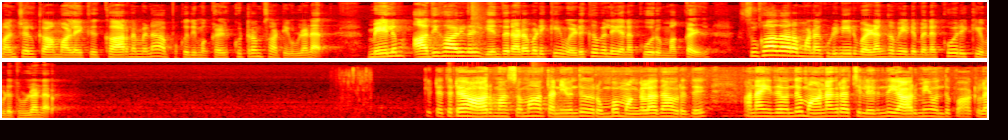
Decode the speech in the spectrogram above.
மஞ்சள் காமாலைக்கு காரணம் என அப்பகுதி மக்கள் குற்றம் சாட்டியுள்ளனர். மேலும் அதிகாரிகள் எந்த நடவடிக்கையும் எடுக்கவில்லை என கூறும் மக்கள் சுகாதாரமான குடிநீர் வழங்க வேண்டும் என கோரிக்கை விடுத்துள்ளனர். கிட்டத்தட்ட ஆறு மாதமாக தண்ணி வந்து ரொம்ப மங்கலாக தான் வருது. ஆனால் இதை வந்து மாநகராட்சியிலேருந்து யாருமே வந்து பார்க்கல.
